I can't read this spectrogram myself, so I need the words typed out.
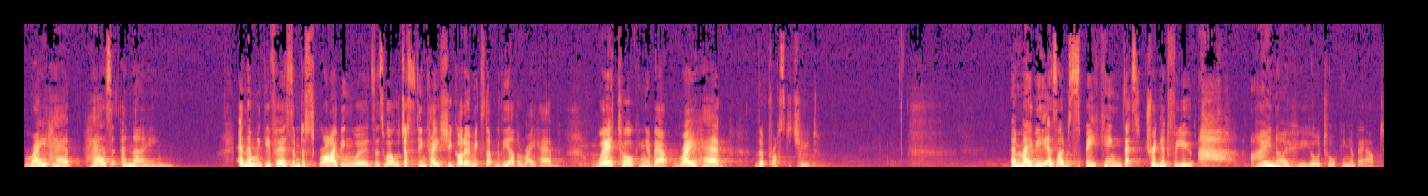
Rahab has a name and then we give her some describing words as well, just in case she got her mixed up with the other Rahab. We're talking about Rahab the prostitute. And maybe as I'm speaking, that's triggered for you. Ah, I know who you're talking about.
